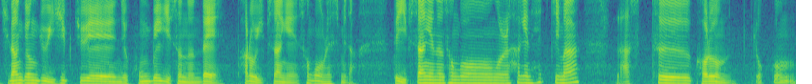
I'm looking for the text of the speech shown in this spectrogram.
지난 경주 20주에 이제 공백이 있었는데 바로 입상에 성공을 했습니다. 근데 입상에는 성공을 하긴 했지만 라스트 걸음 조금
